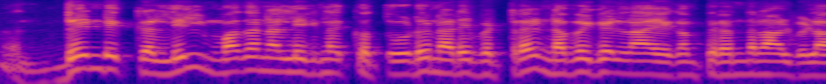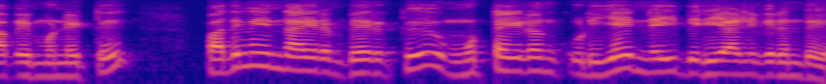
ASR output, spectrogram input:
திண்டுக்கல்லில் மத நல்லிணக்கத்தோடு நடைபெற்ற நபிகள் நாயகம் பிறந்தநாள் விழாவை முன்னிட்டு பதினைந்தாயிரம் பேருக்கு முட்டையுடன் கூடிய நெய் பிரியாணி விருந்து.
